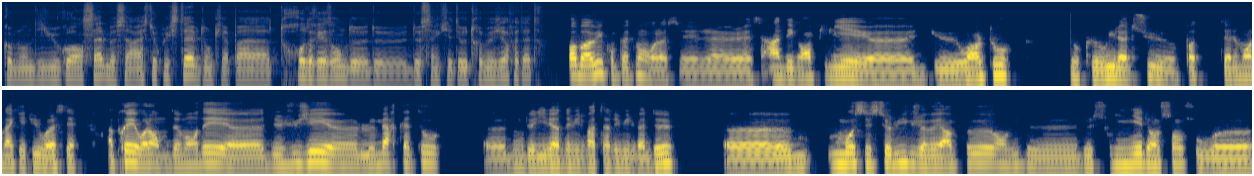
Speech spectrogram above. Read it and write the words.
comme l'on dit Hugo Anselme, ça reste Quickstep, donc il n'y a pas trop de raisons de, s'inquiéter outre mesure, peut-être. Oh bah oui, complètement. Voilà, c'est un des grands piliers euh, du World Tour. Donc oui, là-dessus, pas tellement d'inquiétude. Voilà, c'est après voilà, on me demandait de juger le mercato donc de l'hiver 2021-2022. Euh, moi, c'est celui que j'avais un peu envie de, souligner dans le sens où euh,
